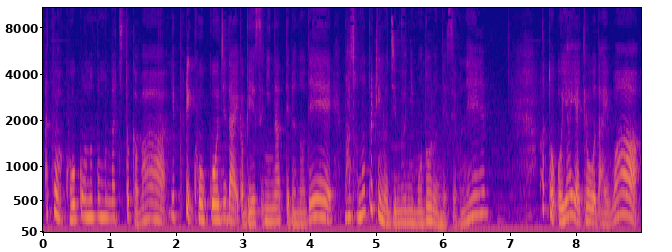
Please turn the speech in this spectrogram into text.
あとは高校の友達とかはやっぱり高校時代がベースになってるので、まあ、その時の自分に戻るんですよね。あと親や兄弟は、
